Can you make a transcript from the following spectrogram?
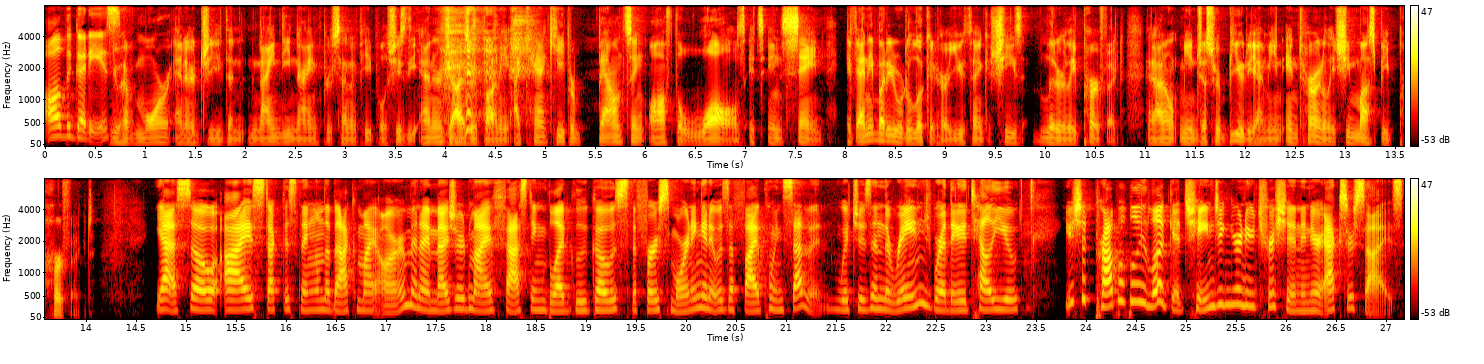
all the goodies. You have more energy than 99% of people. She's the energizer bunny. I can't keep her bouncing off the walls. It's insane. If anybody were to look at her, you think she's literally perfect. And I don't mean just her beauty, I mean internally, she must be perfect. Yeah, so I stuck this thing on the back of my arm and I measured my fasting blood glucose the first morning and it was a 5.7, which is in the range where they tell you you should probably look at changing your nutrition and your exercise.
